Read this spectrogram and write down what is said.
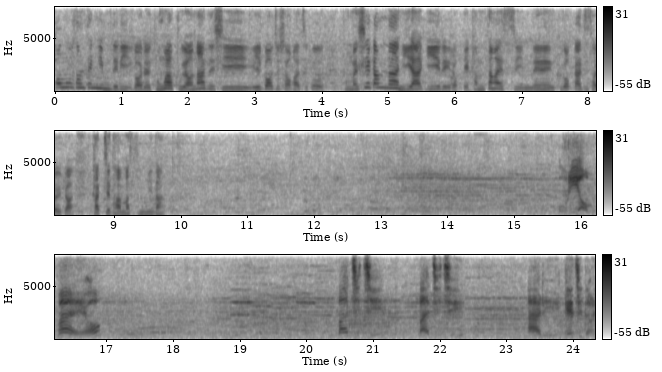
성우 선생님들이 이거를 동화 구연하듯이 읽어주셔가지고 정말 실감난 이야기를 이렇게 감상할 수 있는 그것까지 저희가 같이 담았습니다. 우리 엄마예요? 빠지지, 빠지지. 알이 깨지더니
